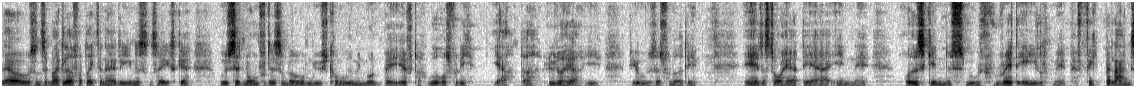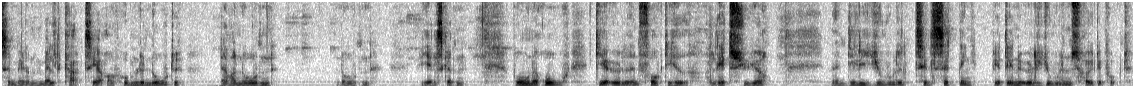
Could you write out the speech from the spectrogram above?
er jo sådan set meget glad for at drikke den her alene, så jeg ikke skal udsætte nogen for det, som der åbenlyst kommer ud af min mund bagefter. Udover fordi ja, der lytter her, I bliver udsat for noget af det. Øh, der står her, det er en øh, rødskinnende smooth red ale med perfekt balance mellem maltkarakter og humle note. Der var noten. Noten. Vi elsker den. Brun af ru giver øllet en frugtighed og let syre. Med en lille juletilsætning bliver denne øl julens højdepunkt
